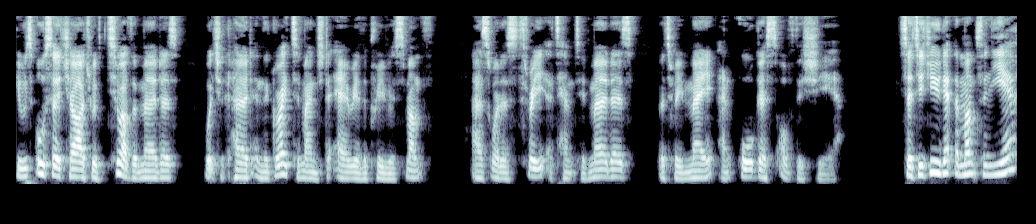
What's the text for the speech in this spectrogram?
He was also charged with two other murders which occurred in the Greater Manchester area the previous month, as well as three attempted murders between May and August of this year. So did you get the month and year?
